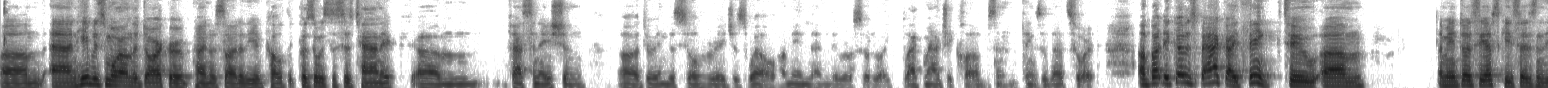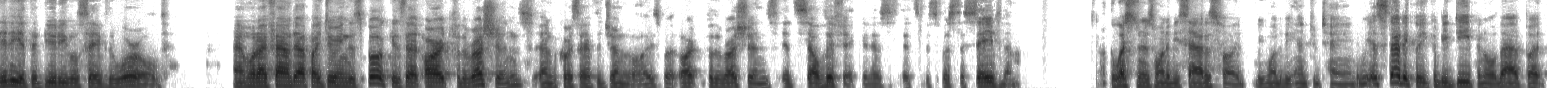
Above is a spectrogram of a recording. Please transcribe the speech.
um, and he was more on the darker kind of side of the occult because it was a satanic um, fascination uh, during the Silver Age as well. I mean, and there were sort of like black magic clubs and things of that sort. Uh, but it goes back, I think, to um, I mean, Dostoevsky says in The Idiot that beauty will save the world. And what I found out by doing this book is that art for the Russians, and of course I have to generalize, but art for the Russians, it's salvific. It has, it's, it's supposed to save them the Westerners want to be satisfied. We want to be entertained. I mean, aesthetically, it could be deep and all that, but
